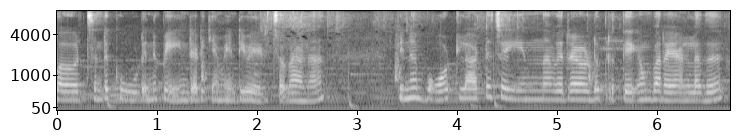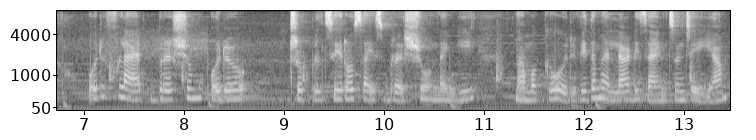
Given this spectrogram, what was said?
ബേർഡ്സിന്റെ കൂടിന് പെയിന്റ് അടിക്കാൻ വേണ്ടി മേടിച്ചതാണ്. പിന്നെ ബോട്ടിലാട്ട് ചെയ്യുന്നവരോട് പ്രത്യേകം പറയാനുള്ളത് ഒരു ഫ്ലാറ്റ് ബ്രഷും ഒരു ട്രിപ്പിൾ സീറോ സൈസ് ബ്രഷും ഉണ്ടെങ്കിൽ നമുക്ക് ഒരുവിധം എല്ലാ ഡിസൈൻസും ചെയ്യാം.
